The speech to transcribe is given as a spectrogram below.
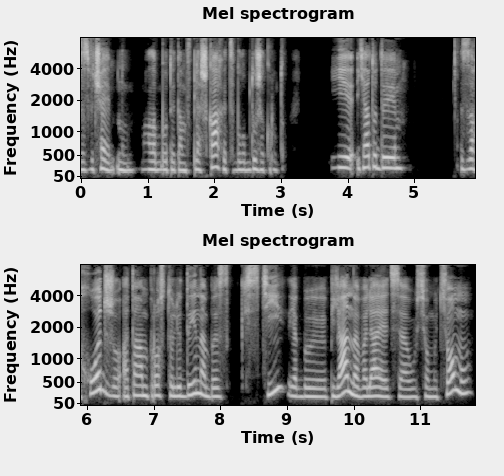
зазвичай ну, мала бути там в пляшках, і це було б дуже круто. І я туди заходжу, а там просто людина без ксті, якби п'яна, валяється у всьому цьому.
